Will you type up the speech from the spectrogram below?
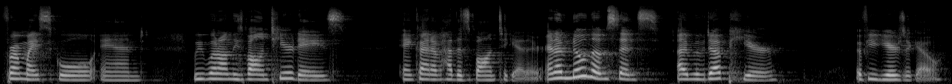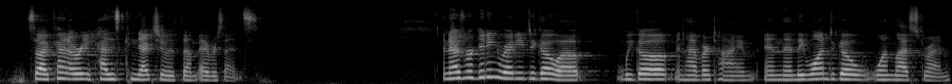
from my school, and we went on these volunteer days and kind of had this bond together. And I've known them since I moved up here a few years ago. So I kind of already had this connection with them ever since. And as we're getting ready to go up, we go up and have our time, and then they wanted to go one last run.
